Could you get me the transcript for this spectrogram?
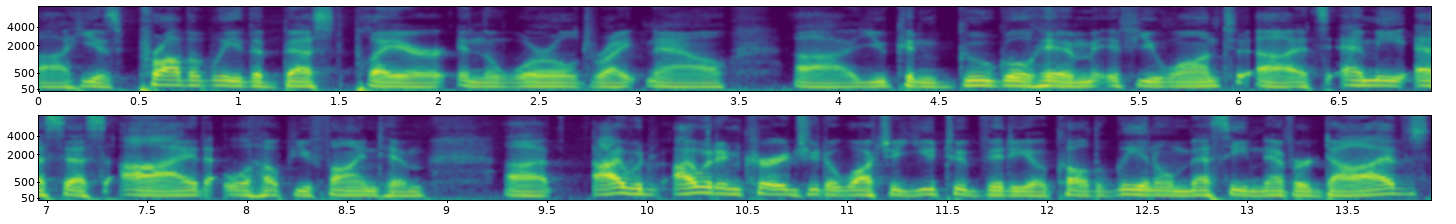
Uh, he is probably the best player in the world right now. Uh, you can Google him if you want. Uh, it's M E S S I. That will help you find him. Uh, I would I would encourage you to watch a YouTube video called Lionel Messi Never Dives,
